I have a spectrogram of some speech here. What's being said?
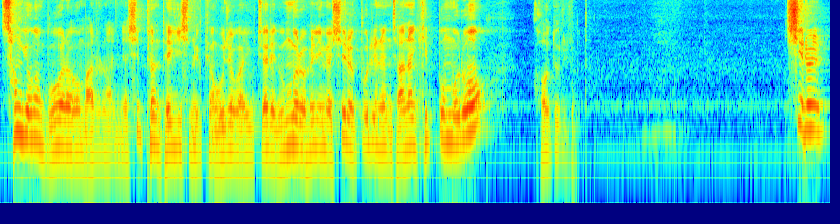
성경은 무엇라고 말을 하느냐? 시편 126편 5절과 6절에 눈물을 흘리며 씨를 뿌리는 자는 기쁨으로 거두리로다. 씨를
